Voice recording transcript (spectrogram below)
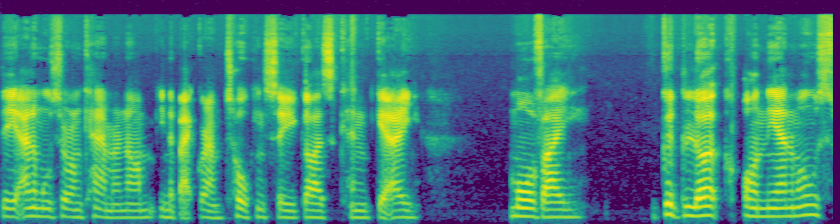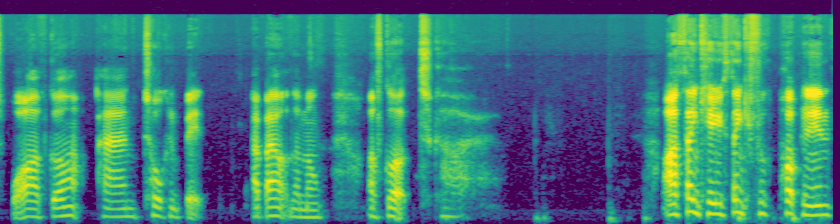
the animals are on camera and I'm in the background talking, so you guys can get a more of a good look on the animals, what I've got, and talking a bit about them all. I've got to go. Ah, thank you, thank you for popping in.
